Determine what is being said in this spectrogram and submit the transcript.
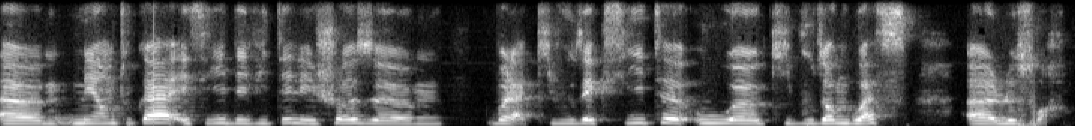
mais en tout cas, essayez d'éviter les choses voilà, qui vous excitent ou qui vous angoissent le soir.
